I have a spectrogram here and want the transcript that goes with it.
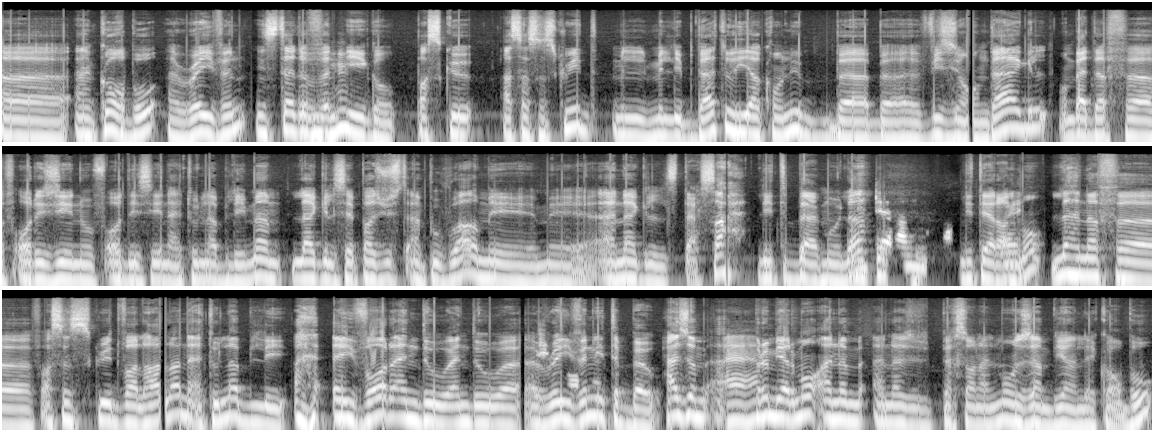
ان كوربو ان ريفن انستيد اوف ان ايجل باسكو اساسن سكريد من اللي بداتو هي connue ب vision d'aigle ومن بعد في Origins وفي Odyssey نعتو لنا بلي même l'aigle c'est pas juste un pouvoir mais mais un aigle تاع صح اللي تبع مولاه littéralement là on a dans Assassin's Creed Valhalla on a dit Eivor avait un raven qui était beau premièrement personnellement j'aime bien les corbeaux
